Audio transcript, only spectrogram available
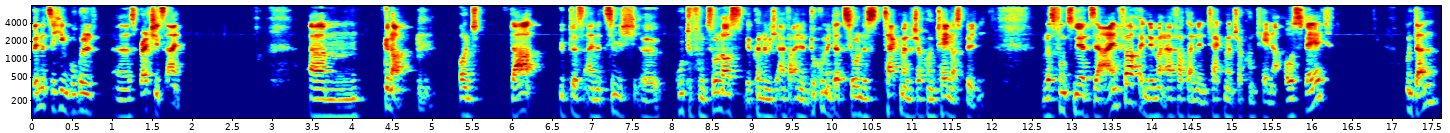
bindet sich in Google äh, Spreadsheets ein. Ähm, genau. Und da übt es eine ziemlich äh, gute Funktion aus. Wir können nämlich einfach eine Dokumentation des Tag Manager Containers bilden. Und das funktioniert sehr einfach, indem man einfach dann den Tag Manager Container auswählt und dann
